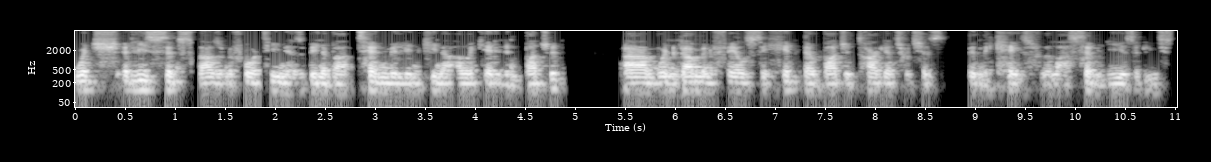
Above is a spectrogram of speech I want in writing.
which at least since 2014 has been about 10 million kina allocated in budget. Um, when government fails to hit their budget targets, which has been the case for the last seven years at least,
